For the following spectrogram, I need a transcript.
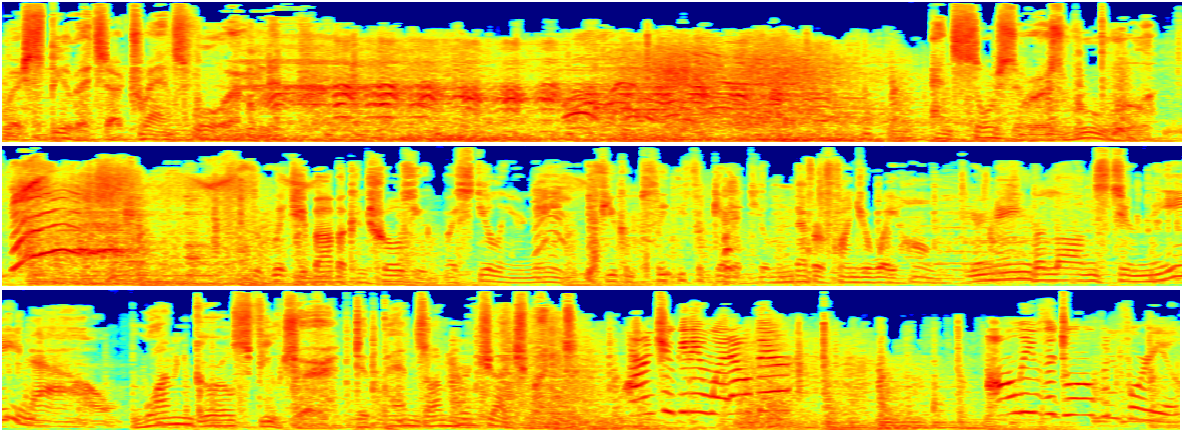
where spirits are transformed and sorcerers rule. The witch Yubaba controls you by stealing your name. If you completely forget it, you'll never find your way home. Your name belongs to me now. One girl's future depends on her judgment. Aren't you getting wet out there? I'll leave the door open for you.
